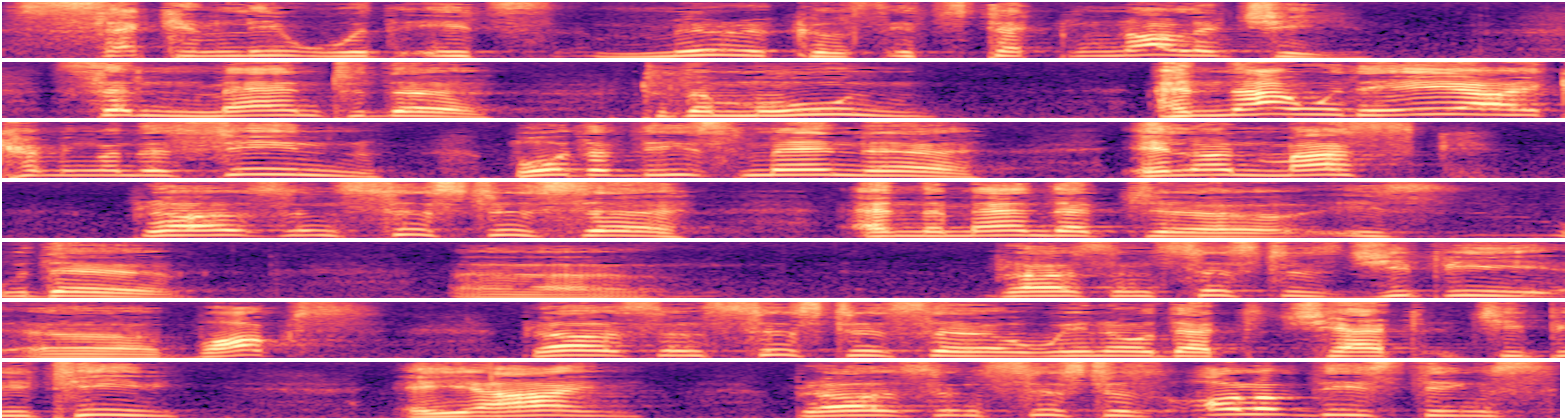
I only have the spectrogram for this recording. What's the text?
secondly with its miracles, its technology. Send man to the, to the moon. And now with the AI coming on the scene, both of these men, uh, Elon Musk, brothers and sisters, uh, and the man that uh, is with the uh, brothers and sisters GP uh, box, brothers and sisters, uh, we know that Chat GPT, AI, brothers and sisters, all of these things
